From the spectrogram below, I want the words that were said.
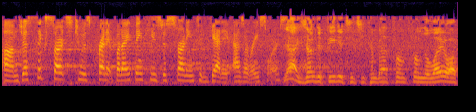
Um, just six starts to his credit, but I think he's just starting to get it as a racehorse. Yeah, he's undefeated since he came back from, from the layoff.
